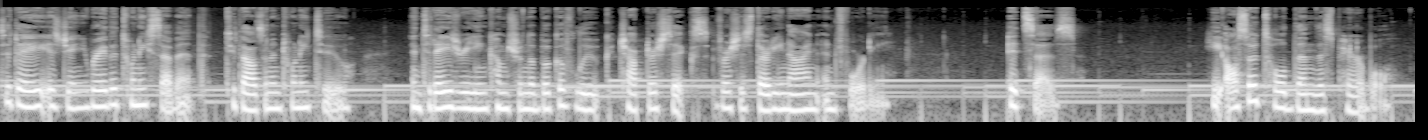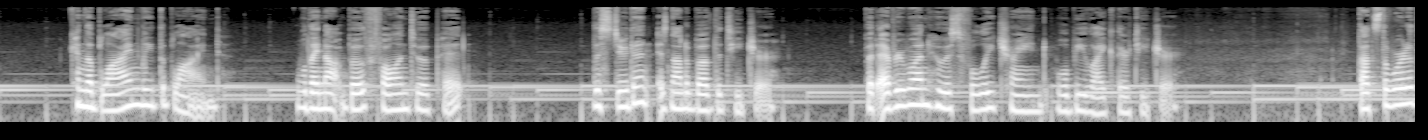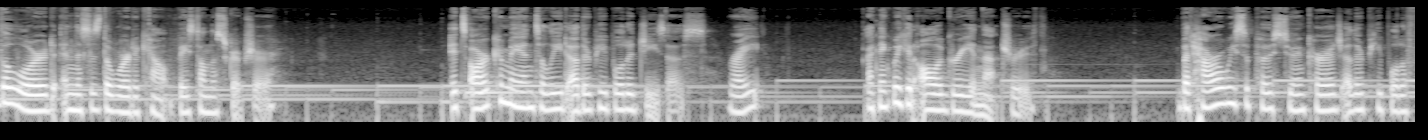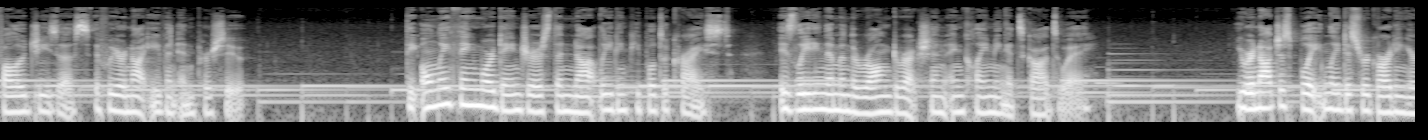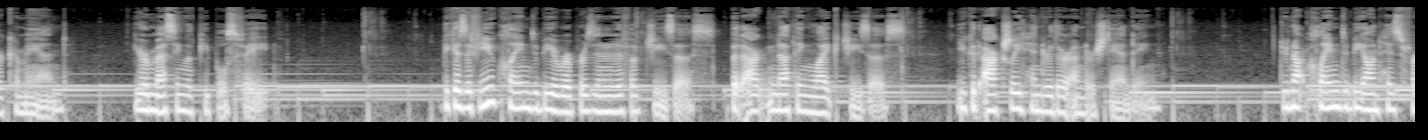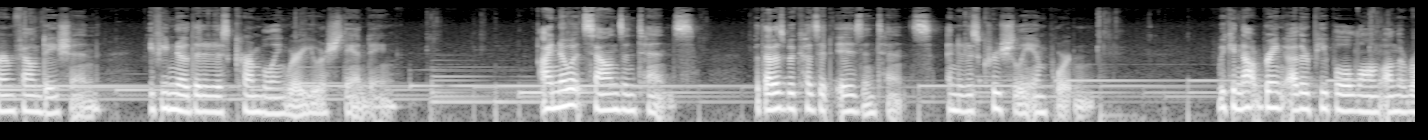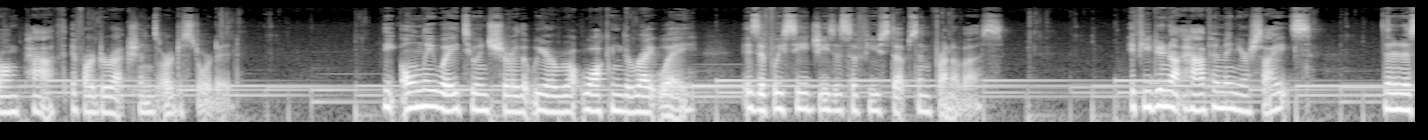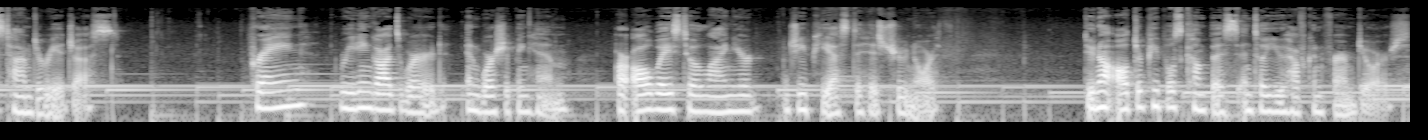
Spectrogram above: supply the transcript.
Today is January the 27th, 2022, and today's reading comes from the book of Luke, chapter 6, verses 39 and 40. It says, He also told them this parable Can the blind lead the blind? Will they not both fall into a pit? The student is not above the teacher, but everyone who is fully trained will be like their teacher. That's the word of the Lord, and this is the word account based on the scripture. It's our command to lead other people to Jesus, right? I think we can all agree in that truth. But how are we supposed to encourage other people to follow Jesus if we are not even in pursuit? The only thing more dangerous than not leading people to Christ is leading them in the wrong direction and claiming it's God's way. You are not just blatantly disregarding your command, you are messing with people's fate. Because if you claim to be a representative of Jesus, but act nothing like Jesus, you could actually hinder their understanding. Do not claim to be on his firm foundation if you know that it is crumbling where you are standing. I know it sounds intense, but that is because it is intense and it is crucially important. We cannot bring other people along on the wrong path if our directions are distorted. The only way to ensure that we are walking the right way is if we see Jesus a few steps in front of us. If you do not have him in your sights, then it is time to readjust. Praying, reading God's word, and worshiping him are all ways to align your GPS to His true north. Do not alter people's compass until you have confirmed yours.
